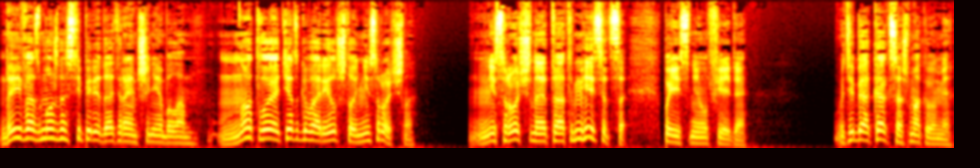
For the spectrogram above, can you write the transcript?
Да и возможности передать раньше не было. Но твой отец говорил, что не срочно. «Не срочно это от месяца», — пояснил Федя. «У тебя как со Шмаковыми?»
